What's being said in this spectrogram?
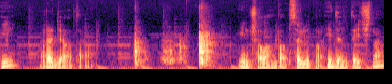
і радіатора. Інша лампа абсолютно ідентична.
